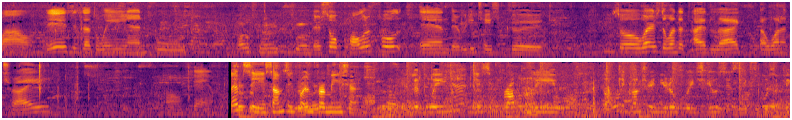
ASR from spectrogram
wow, this is Lithuanian food. Okay. They're so colorful and they really taste good. So where is the one that I'd like? I wanna try. Okay. Let's see something for information. Lithuania is probably the only country in Europe which uses exclusively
